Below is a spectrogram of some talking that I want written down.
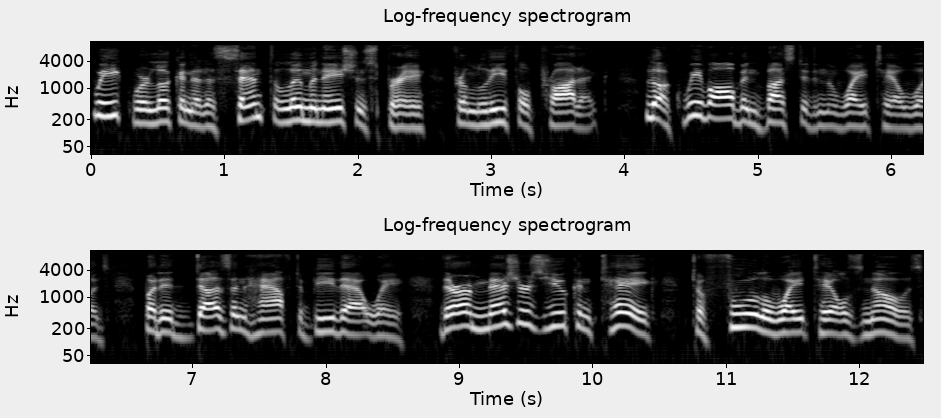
week we're looking at a scent elimination spray from Lethal Product. Look, we've all been busted in the whitetail woods, but it doesn't have to be that way. There are measures you can take to fool a whitetail's nose,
